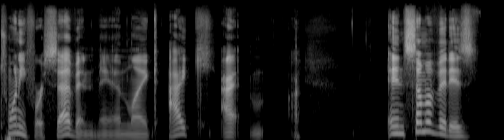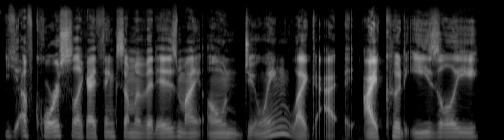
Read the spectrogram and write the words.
24/7 man. Like i i and some of it is of course like i think some of it is my own doing. Like i i could easily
